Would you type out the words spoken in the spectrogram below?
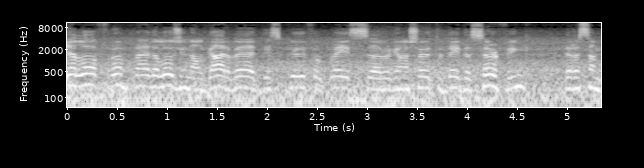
Hello from Praia da Luz in Algarve, this beautiful place. Uh, we're gonna show you today the surfing. There are some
